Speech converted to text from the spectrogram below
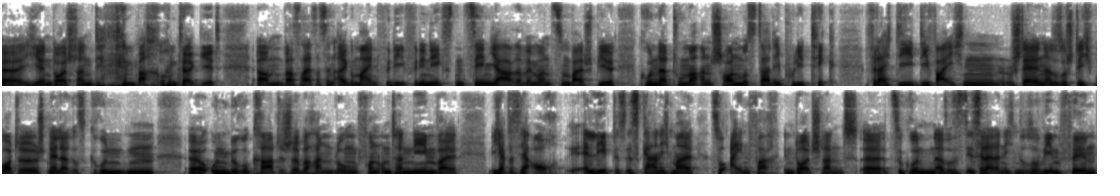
äh, hier in Deutschland den, den Bach runtergeht. Ähm, was heißt das denn allgemein für die für die nächsten zehn Jahre, wenn wir uns zum Beispiel Gründertum mal anschauen? Muss da die Politik vielleicht die die Weichen stellen? Also so Stichworte schnelleres Gründen, äh, unbürokratische Behandlung von Unternehmen weil ich habe das ja auch erlebt, es ist gar nicht mal so einfach in Deutschland äh, zu gründen. Also es ist ja leider nicht so wie im Film,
